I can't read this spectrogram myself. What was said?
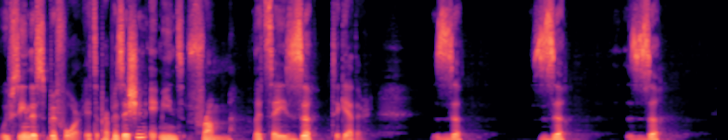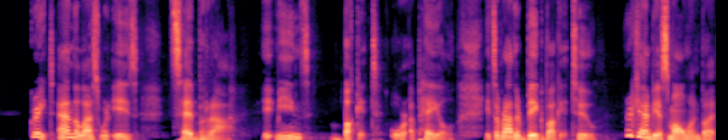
We've seen this before. It's a preposition, it means from. Let's say z together. Z, z, z. Great. And the last word is cebra. It means bucket or a pail. It's a rather big bucket, too. It can be a small one, but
